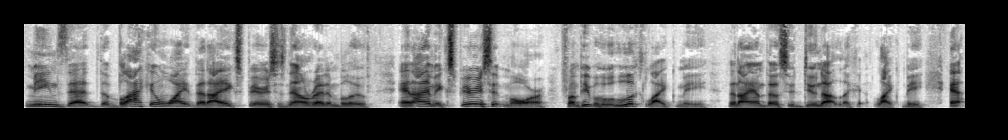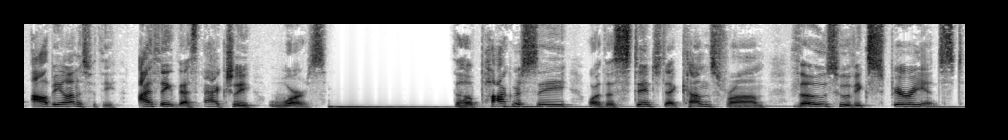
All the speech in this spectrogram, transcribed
means that the black and white that I experience is now red and blue. And I am experiencing it more from people who look like me than I am those who do not look like me. And I'll be honest with you, I think that's actually worse. The hypocrisy or the stench that comes from those who have experienced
